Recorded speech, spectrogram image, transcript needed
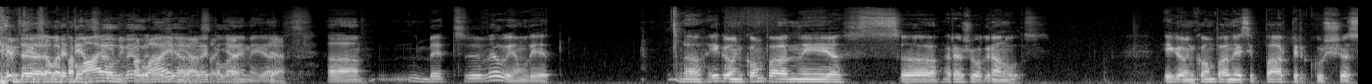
Diemžēl vai par laimi, par laimi, jā, vai par laimi, jā. jā. Uh, bet vēl viena lieta. Uh, Igaunijas kompānijas uh, ražo granulas. Igaunijas kompānijas ir pārpirkušas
